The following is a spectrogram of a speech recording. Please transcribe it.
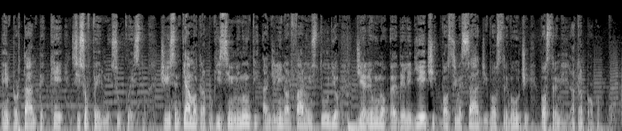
è importante che si soffermi su questo. Ci risentiamo tra pochissimi minuti, Angelino Alfano in studio, GR1 eh, delle 10, vostri messaggi, vostre voci, vostre mail. A tra poco.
